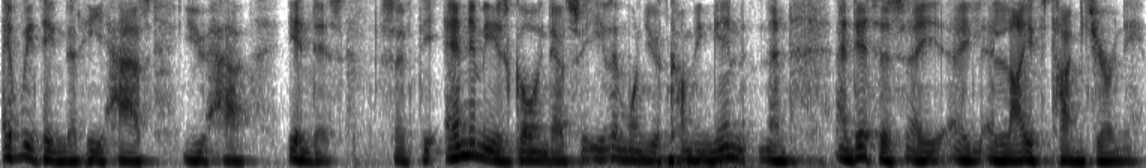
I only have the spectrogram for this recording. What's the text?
Everything that he has, you have in this. So if the enemy is going there, so even when you're coming in, and, and this is a, a, a lifetime journey,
